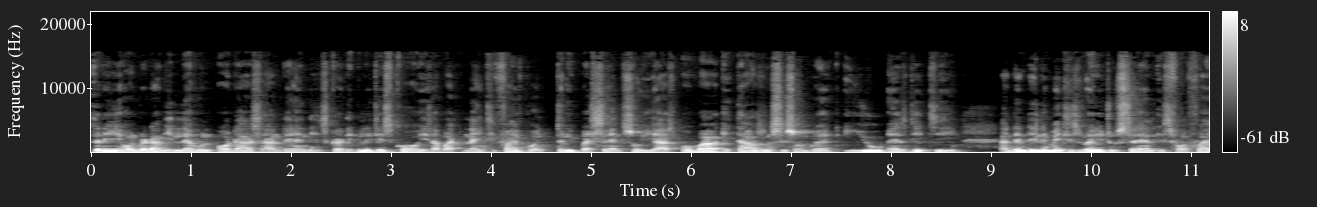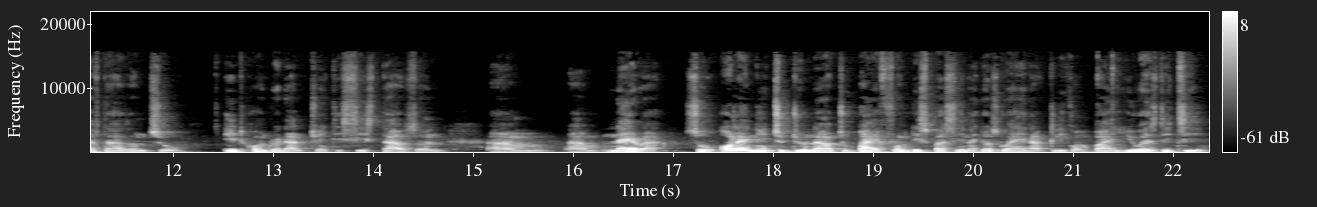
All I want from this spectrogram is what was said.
311 orders and then his credibility score is about 95.3% so he has over 1600 USDT and then the limit is ready to sell is from 5000 to 826,000 um, um, naira. So all I need to do now to buy from this person I just go ahead and click on buy USDT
